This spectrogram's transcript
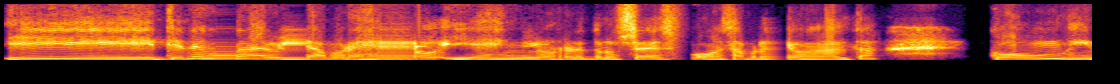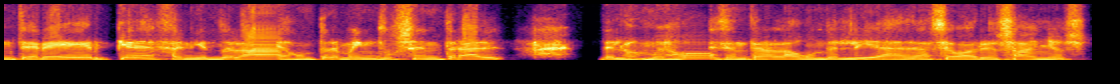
Y tienen una debilidad, por ejemplo, y es en los retrocesos con esa presión alta, con Hinteregger, que defendiendo la es un tremendo central, de los mejores centrales de la Bundesliga desde hace varios años,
